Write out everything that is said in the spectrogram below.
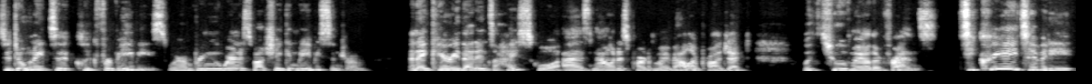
to donate to Click for Babies, where I'm bringing awareness about shaken baby syndrome. And I carry that into high school as now it is part of my Valor project with two of my other friends. See, creativity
